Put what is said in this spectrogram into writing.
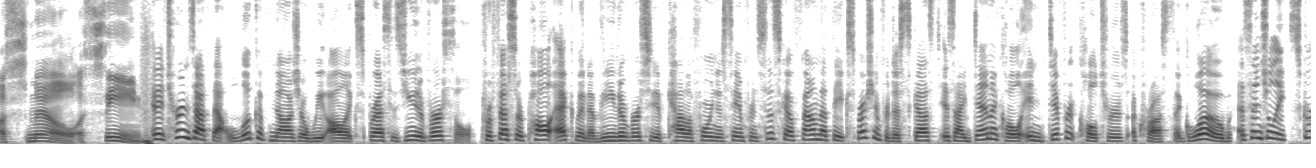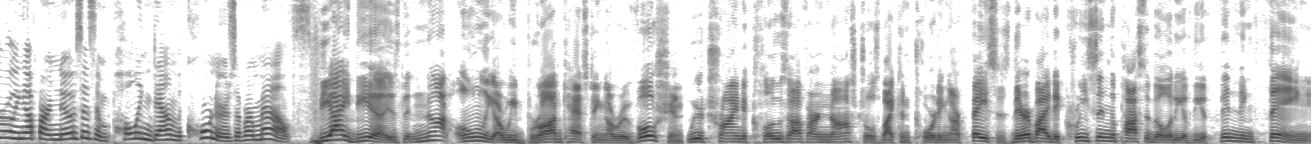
a smell, a scene. And it turns out that look of nausea we all express is universal. Professor Paul Ekman of the University of California, San Francisco found that the expression for disgust is identical in different cultures across the globe, essentially screwing up our noses and pulling down the corners of our mouths. The idea is that not only are we broadcasting our revulsion, we're trying to close off our nostrils by contorting our faces, thereby decreasing the possibility of the offending thing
